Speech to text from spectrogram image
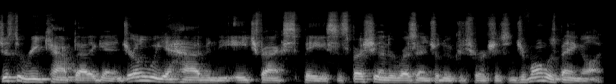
just to recap that again, generally what you have in the HVAC space, especially under residential new constructions, and Javon was bang on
